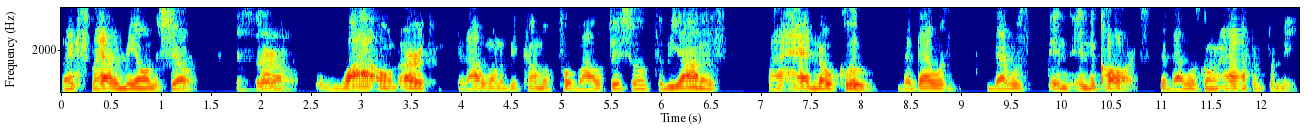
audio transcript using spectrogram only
thanks for having me on the show. Yes, sir. Uh, why on earth did I want to become a football official? To be honest, I had no clue that that was that was in in the cards that that was going to happen for me.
